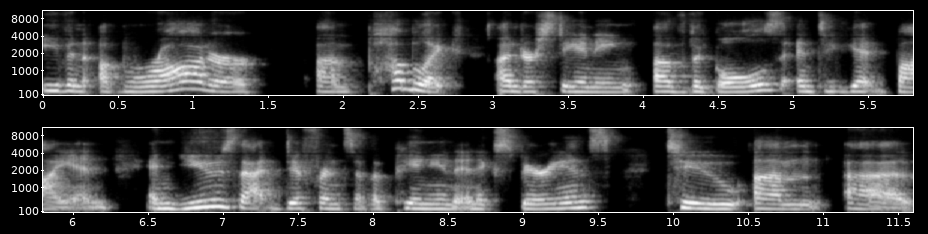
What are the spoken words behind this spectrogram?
even a broader um, public understanding of the goals and to get buy-in and use that difference of opinion and experience to um, uh,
